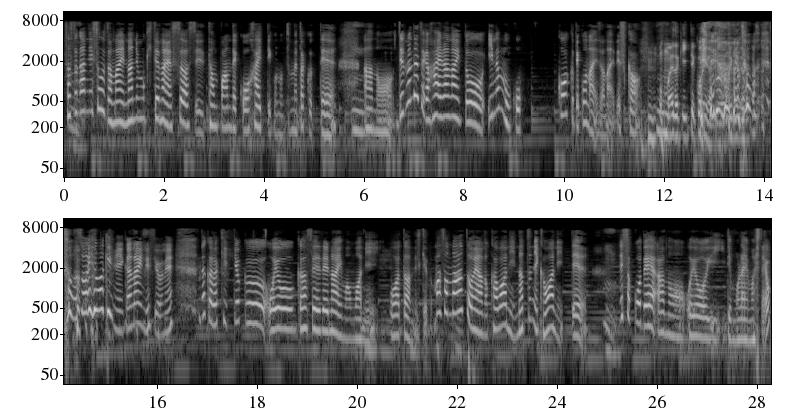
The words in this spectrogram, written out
さすがにそうじゃない、何も着てない素足短パンでこう入っていくの冷たくって、うんあのー自分たちが入らないと、犬もこう、怖くて来ないじゃないですか。お前だけ行ってこいな そう、そう、そういうわけにはいかないんですよね。だから結局、泳がせれないままに終わったんですけど。まあその後ね、あの、川に、夏に川に行って、うん。で、そこで、あの、泳いでもらいましたよ。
